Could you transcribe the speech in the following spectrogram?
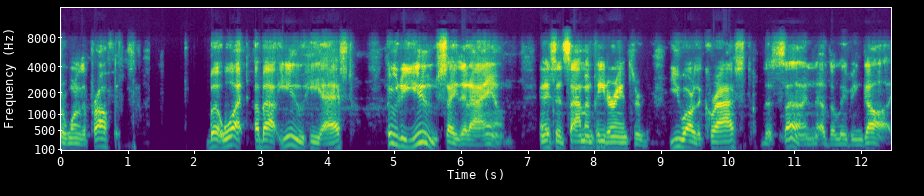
or one of the prophets. But what about you? He asked, Who do you say that I am? And it said, Simon Peter answered, You are the Christ, the Son of the living God.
